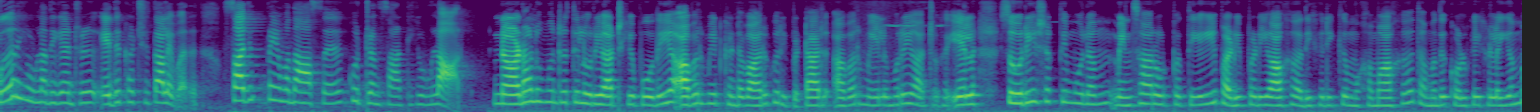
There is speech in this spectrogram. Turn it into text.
மீறியுள்ளது என்று எதிர்க்கட்சித் தலைவர் சஜித் பிரேமதாச குற்றம் சாட்டியுள்ளார். நாடாளுமன்றத்தில் உரையாற்றிய போதே அவர் மேற்கண்டவாறு குறிப்பிட்டார். அவர் மேலும் உரையாற்றுகையில் சூரிய சக்தி மூலம் மின்சார உற்பத்தியை படிப்படியாக அதிகரிக்கும் முகமாக தமது கொள்கைகளையும்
